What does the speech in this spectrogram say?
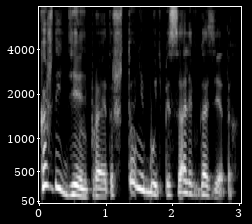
Каждый день про это что-нибудь писали в газетах.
